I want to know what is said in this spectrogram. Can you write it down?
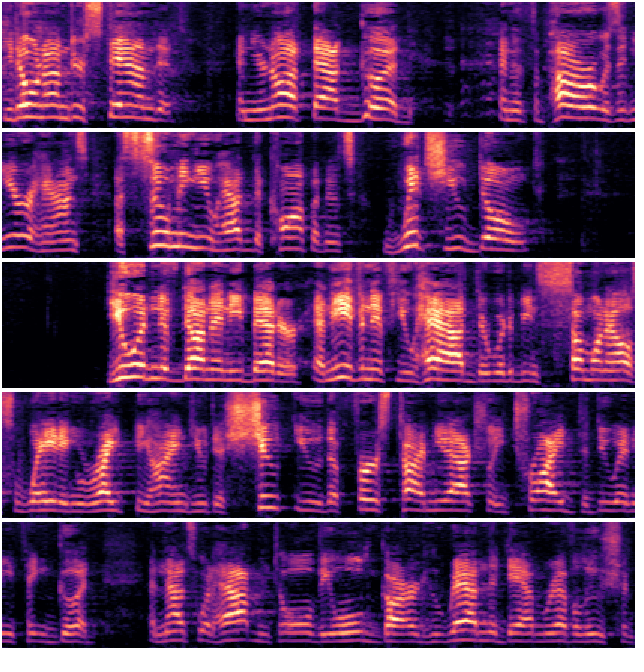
You don't understand it and you're not that good. And if the power was in your hands, assuming you had the competence, which you don't, you wouldn't have done any better. And even if you had, there would have been someone else waiting right behind you to shoot you the first time you actually tried to do anything good. And that's what happened to all the old guard who ran the damn revolution.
